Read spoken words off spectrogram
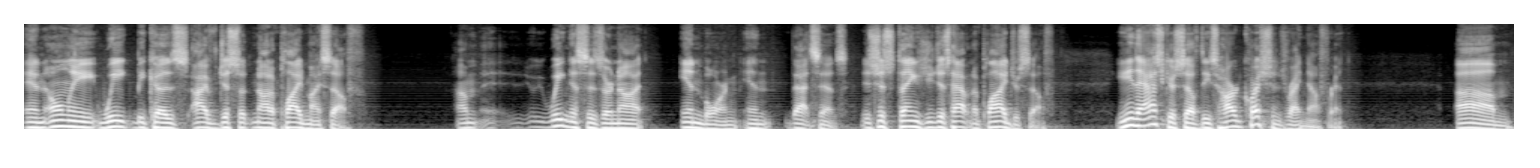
and only weak because I've just not applied myself. Um, weaknesses are not inborn in that sense. It's just things you just haven't applied yourself. You need to ask yourself these hard questions right now, friend. Um,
